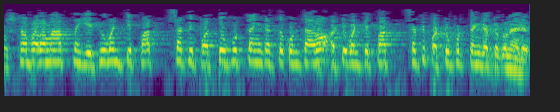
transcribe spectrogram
కృష్ణ పరమాత్మ ఎటువంటి పచ్చటి పట్టుపుట్టం కట్టుకుంటారో అటువంటి పచ్చటి పట్టుపుట్టం కట్టుకున్నాడు.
